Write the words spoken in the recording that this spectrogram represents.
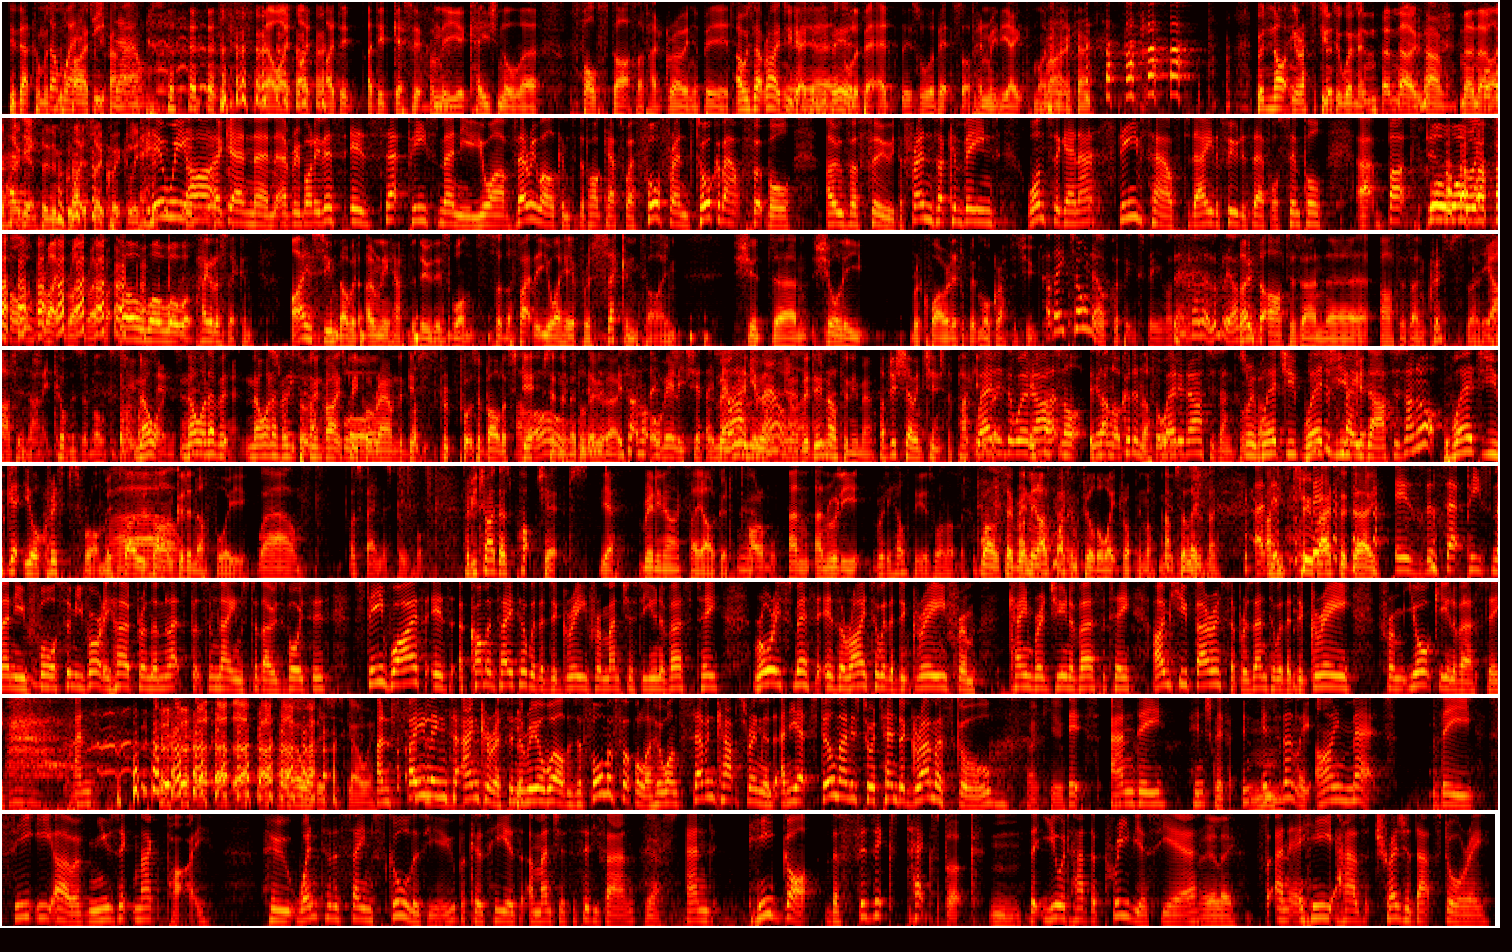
Did that come as a Somewhere surprise when you deep found down. out? no, I, I, I did. I did guess it from the occasional uh, false starts I've had growing a beard. Oh, is that right? Do you Yeah, get a ginger yeah, beard? It's all a bit. It's all a bit sort of Henry VIII, my Right, okay. but not your attitude to women. no, no, No. no, no. I don't beheading. get through them quite so quickly. Here we are again, then, everybody. This is Set Piece Menu. You are very welcome to the podcast where four friends talk about football over food. The friends are convened once again at Steve's house today. The food is therefore simple, uh, but Whoa, whoa, whoa. delightful. right, right, right, right. Whoa, whoa, whoa, whoa. Hang on a second. I assumed I would only have to do this once. So the fact that you are here for a second time should um, surely require a little bit more gratitude. Are they toenail clippings, Steve? Are they? No, they're lovely, aren't Those they? are artisan uh, artisan crisps. Those It's the artisan. It covers a multitude No of one, sins. no one ever, no one ever Sweeping sort of invites people around and just p- puts a bowl of skips in the Oh. middle, do they? Is that not? They really should. They They melt in your good, mouth. yeah, they do melt in your mouth. I'm just showing Chinch the packet. Where Is did that- the word is that not is that not good enough? But for where did artisan come Sorry, from? where do you where you just do you made get artisan up? where do you get your crisps from if those aren't good enough for you? Well, us famous people. Have you tried those pop chips? Yeah, Really nice. they are good. Horrible. and and really really healthy as well, aren't they? Well, say really I mean, I, healthy. I can feel the weight dropping off me. as well. Absolutely. Uh, this- eat two bags a this. Is the set piece menu foursome? You've already heard from them. Let's put some names to those voices. Steve Wyeth is a commentator with a degree from Manchester University. Rory Smith is a writer with a degree from Cambridge University. I'm Hugh Ferris, a presenter with a degree from York University. And I know where this is going. and failing to anchor us in the real world is a former footballer who won seven caps for England and yet still managed to attend a grammar school. Thank you. It's Andy Hinchcliffe. In- mm. Incidentally, I met the CEO of Music Magpie, who went to the same school as you because he is a Manchester City fan. Yes. And he got the physics textbook mm. that you had had the previous year. Really? F- And he has treasured that story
